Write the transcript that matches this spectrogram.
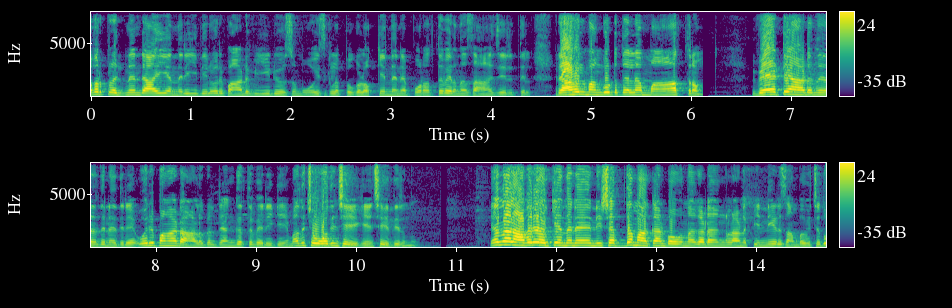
അവർ പ്രഗ്നന്റ് ആയി എന്ന രീതിയിൽ ഒരുപാട് വീഡിയോസും വോയിസ് ക്ലിപ്പുകളൊക്കെയും തന്നെ പുറത്തു വരുന്ന സാഹചര്യത്തിൽ രാഹുൽ മങ്കൂട്ടത്തിൽ മാത്രം വേട്ടയാടുന്നതിനെതിരെ ഒരുപാട് ആളുകൾ രംഗത്ത് വരികയും അത് ചോദ്യം ചെയ്യുകയും ചെയ്തിരുന്നു. എന്നാൽ അവരെയൊക്കെ തന്നെ നിശബ്ദമാക്കാൻ പോകുന്ന ഘടകങ്ങളാണ് പിന്നീട് സംഭവിച്ചത്.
